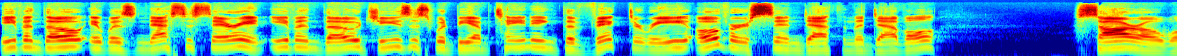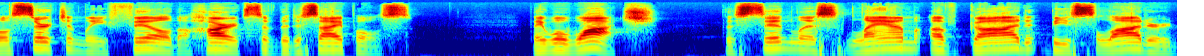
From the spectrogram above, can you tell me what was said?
Even though it was necessary, and even though Jesus would be obtaining the victory over sin, death, and the devil, sorrow will certainly fill the hearts of the disciples. They will watch the sinless Lamb of God be slaughtered.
